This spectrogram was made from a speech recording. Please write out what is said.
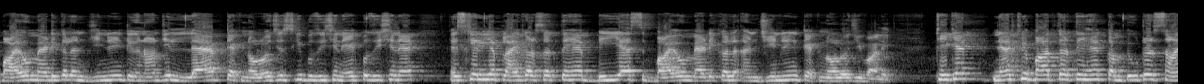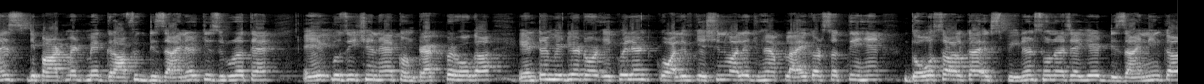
biomedical engineering technology lab technologist की पोजीशन एक पोजीशन है। इसके लिए अप्लाई कर सकते हैं B S biomedical engineering technology वाले। ठीक है? नेक्स्ट पे बात करते हैं कंप्यूटर साइंस डिपार्टमेंट में ग्राफिक डिज़ाइनर की ज़रूरत है। एक पोजीशन है कॉन्ट्रैक्ट पर होगा। इंटरमीडिएट और इक्विलेंट क्वालिफिकेशन वाले जो है अप्लाई कर सकते हैं। दो साल का एक्सपीरियंस होना चाहिए डिज़ाइनिंग का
